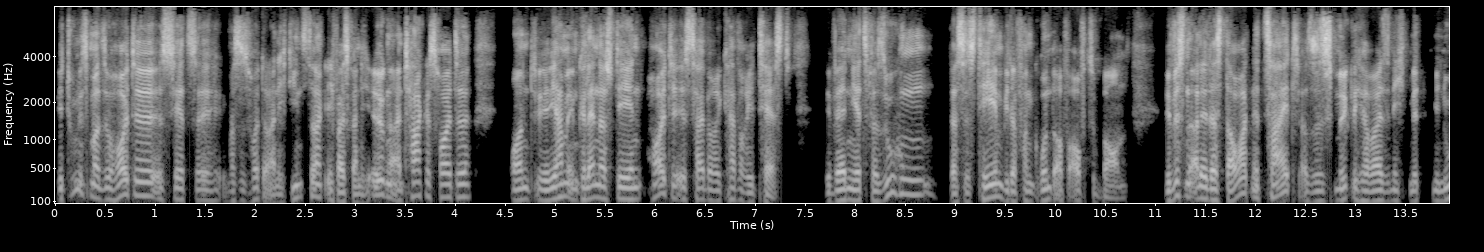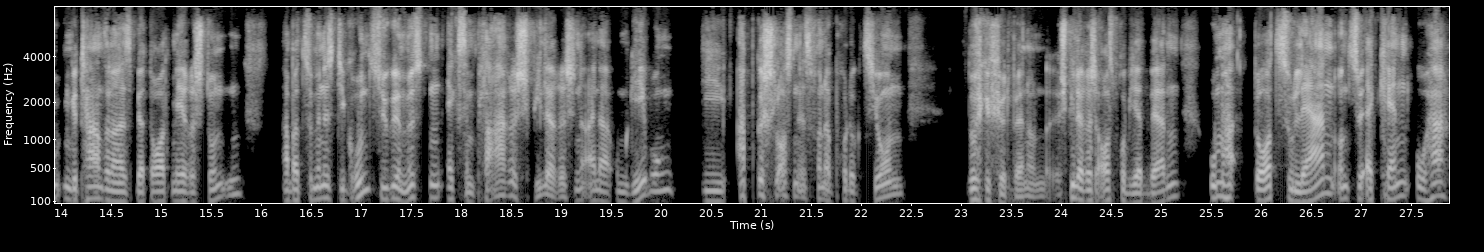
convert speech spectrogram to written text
wir tun es mal so, heute ist jetzt, äh, was ist heute eigentlich, Dienstag? Ich weiß gar nicht, irgendein Tag ist heute. Und wir haben im Kalender stehen, heute ist Cyber Recovery Test. Wir werden jetzt versuchen, das System wieder von Grund auf aufzubauen. Wir wissen alle, das dauert eine Zeit. Also es ist möglicherweise nicht mit Minuten getan, sondern es wird dort mehrere Stunden. Aber zumindest die Grundzüge müssten exemplarisch, spielerisch in einer Umgebung, die abgeschlossen ist von der Produktion, durchgeführt werden und spielerisch ausprobiert werden, um dort zu lernen und zu erkennen, oha,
